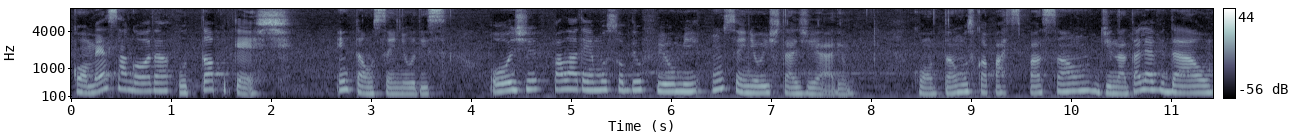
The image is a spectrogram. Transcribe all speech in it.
Começa agora o Topcast. Então, senhores, hoje falaremos sobre o filme Um Senhor Estagiário. Contamos com a participação de Natália Vidal,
